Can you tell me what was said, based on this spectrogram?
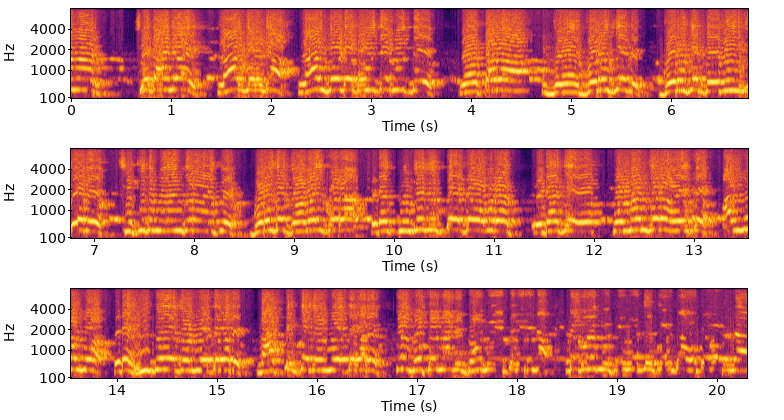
আমার লাল লাল তারা গরুকে গরুকে দেবী হিসেবে স্বীকৃত প্রদান করা হয়েছে। গরুকে জবাই করা, এটা কুঞ্জযুক্ত একটা অপরাধ। এটাকে প্রমাণ করা হয়েছে। আমি বলব, এটা হিন্দুদের ধর্ম হতে পারে হতে পারে মুসলমানের ধর্ম হতে পারে না। এটা কোনো মুসলমানদের হতে পারে না।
